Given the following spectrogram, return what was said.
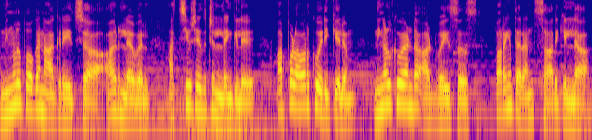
നിങ്ങൾ പോകാൻ ആഗ്രഹിച്ച ആ ഒരു ലെവൽ അച്ചീവ് ചെയ്തിട്ടില്ലെങ്കിൽ അപ്പോൾ അവർക്ക് ഒരിക്കലും നിങ്ങൾക്ക് വേണ്ട അഡ്വൈസസ് പറഞ്ഞു തരാൻ സാധിക്കില്ല.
